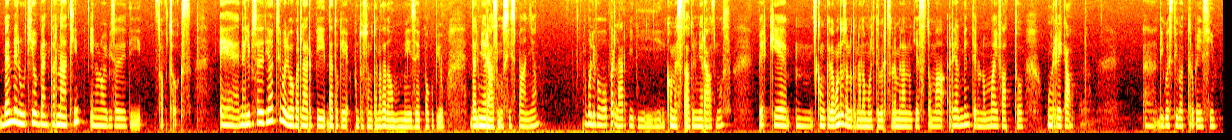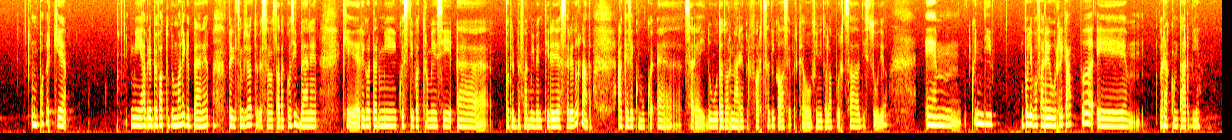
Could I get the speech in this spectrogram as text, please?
Benvenuti o bentornati in un nuovo episodio di Soft Talks. E nell'episodio di oggi volevo parlarvi, dato che appunto sono tornata da un mese e poco più dal mio Erasmus in Spagna, volevo parlarvi di com'è stato il mio Erasmus, perché mh, comunque da quando sono tornata molte persone me l'hanno chiesto, ma realmente non ho mai fatto un recap eh, di questi quattro mesi. Un po' perché mi avrebbe fatto più male che bene, per il semplice fatto che sono stata così bene che ricordarmi questi quattro mesi eh, potrebbe farmi pentire di essere tornata, anche se comunque eh, sarei dovuta tornare per forza di cose perché avevo finito la borsa di studio. E, ehm, quindi volevo fare un recap e raccontarvi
